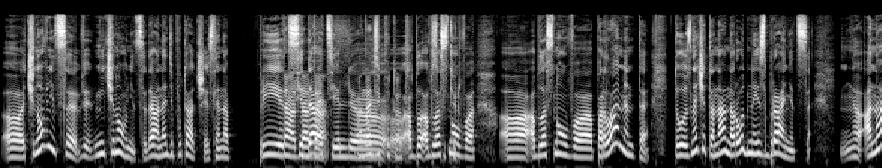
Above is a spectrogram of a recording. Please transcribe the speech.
э, чиновница, не чиновница, да, она депутатша, если она председатель да, да, да. Э, об, областного, а, областного парламента, то значит она народная избранница. Она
